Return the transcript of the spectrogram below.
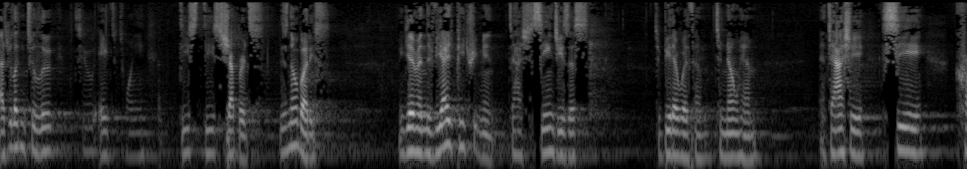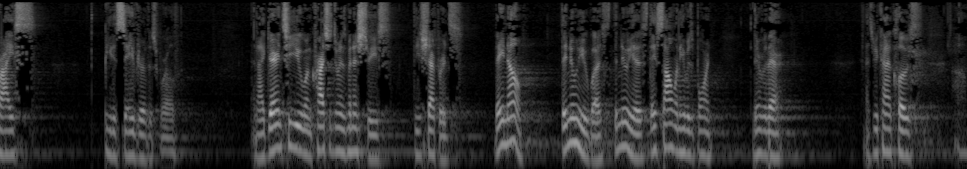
as we look into Luke two eight to twenty, these these shepherds, these nobodies, are given the VIP treatment to actually seeing Jesus to be there with him, to know him, and to actually see Christ be the Savior of this world. And I guarantee you, when Christ was doing his ministries, these shepherds, they know. They knew he was. They knew he is. They saw when he was born. They were there. As we kind of close, um,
